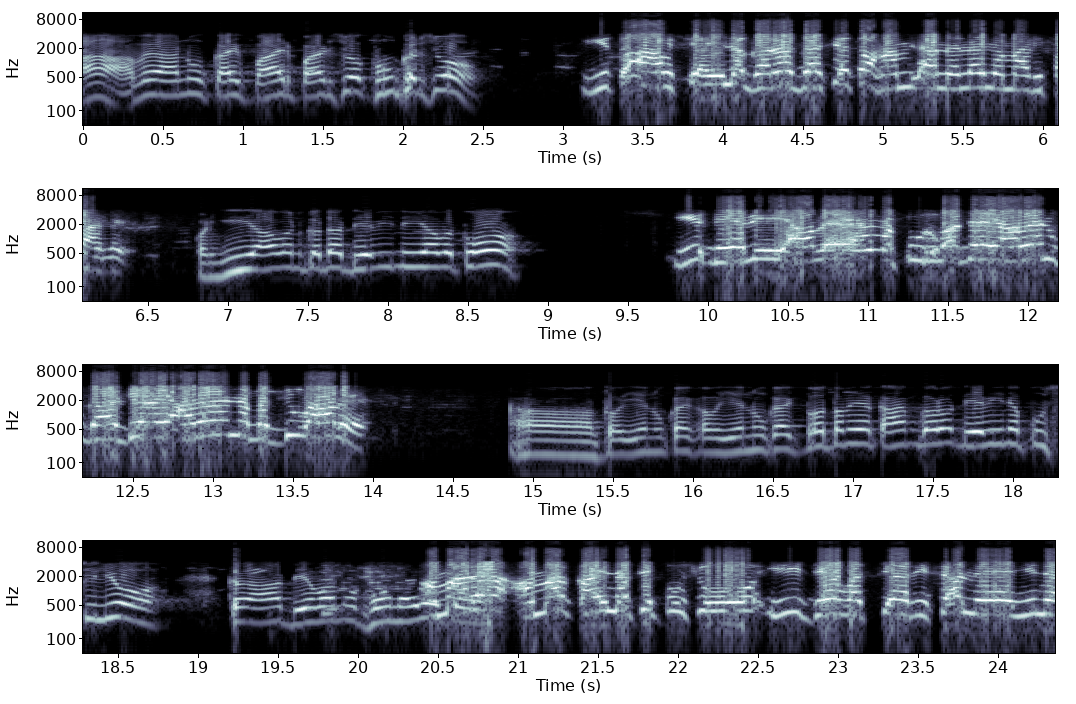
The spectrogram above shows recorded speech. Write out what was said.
આ હવે આનું કઈ પાર પાડશો શું કરશો? એ તો આવશે એને ઘરે જશે તો હામલાને લઈને અમારી પાસે. પણ ઈ આવે ને કદાચ દેવી નહીં આવે તો? એ દેવી આવે ને પૂર્વજય આવે ને ગઢિયા આવે ને બધું આવે. હા તો એનું કંઈક હવે એનું કંઈક તો તમે એક કામ કરો દેવીને પૂછી લ્યો. કે આ દેવાનો ફોન આવ્યો અમારે અમાર કઈ નથી પૂછવું. ઈ જે વચ્ચે રીસે ને એને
